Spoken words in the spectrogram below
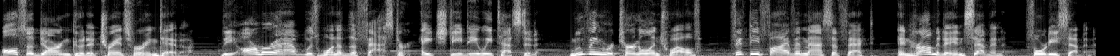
also darn good at transferring data. The ArmorATD was one of the faster HDD we tested, moving Returnal in 12, 55 in Mass Effect, Andromeda in 7, 47.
